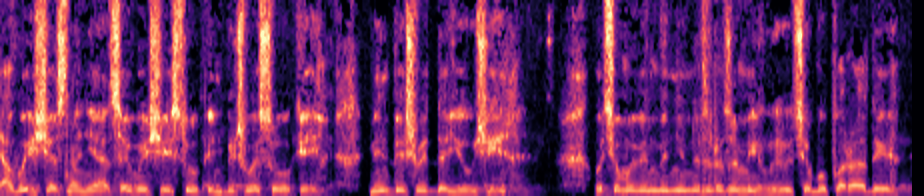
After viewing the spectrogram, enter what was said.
А вище знання це вищий ступінь, більш високий, він більш віддаючий. У цьому він мені не зрозумів, і у цьому поради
